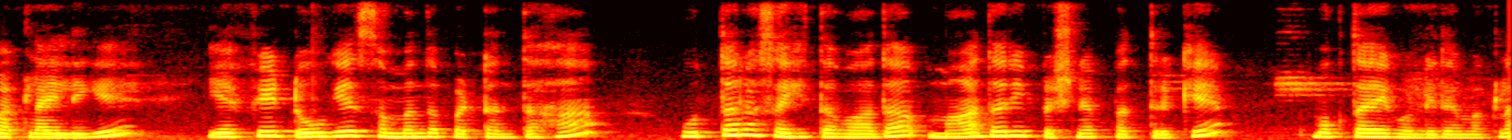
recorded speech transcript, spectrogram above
ಮಕ್ಕಳ ಇಲ್ಲಿಗೆ ಎಫ್ ಎ ಟೂಗೆ ಸಂಬಂಧಪಟ್ಟಂತಹ ಉತ್ತರ ಸಹಿತವಾದ ಮಾದರಿ ಪ್ರಶ್ನೆ ಪತ್ರಿಕೆ ಮುಕ್ತಾಯಗೊಂಡಿದೆ ಮಕ್ಕಳ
